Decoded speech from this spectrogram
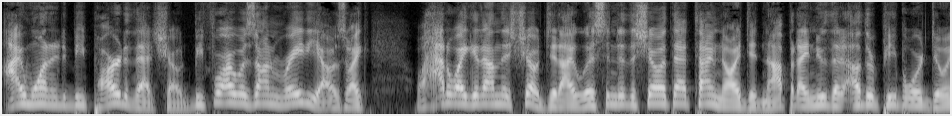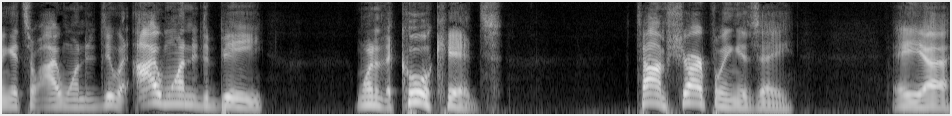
I wanted to be part of that show. Before I was on radio, I was like, well, how do I get on this show? Did I listen to the show at that time? No, I did not, but I knew that other people were doing it, so I wanted to do it. I wanted to be one of the cool kids. Tom Scharpling is a a uh,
